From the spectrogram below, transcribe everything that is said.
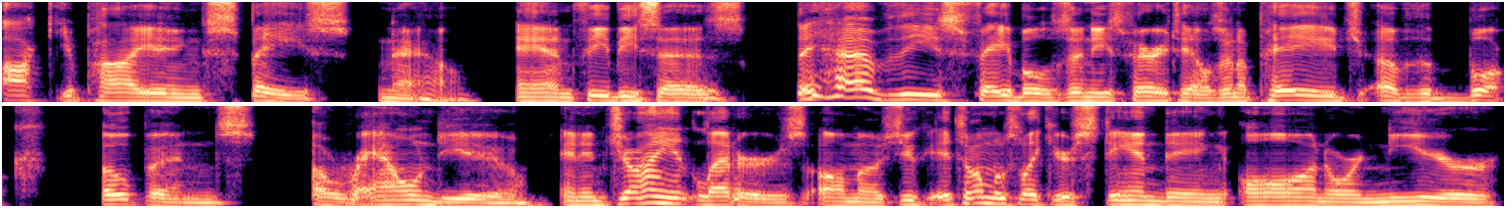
occupying space now. And Phoebe says, they have these fables and these fairy tales, and a page of the book opens around you and in giant letters almost you it's almost like you're standing on or near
